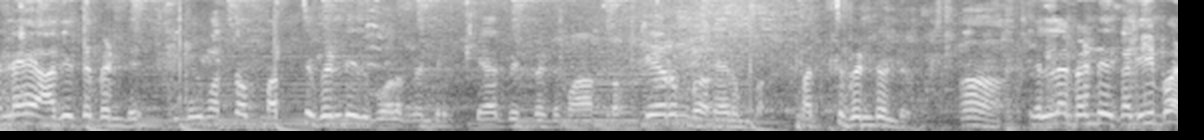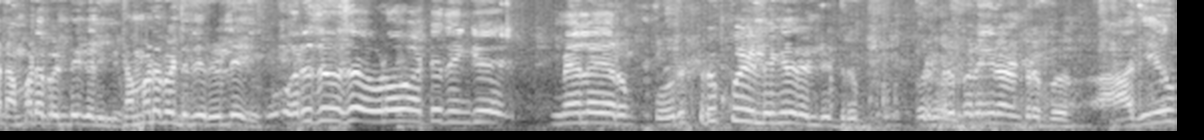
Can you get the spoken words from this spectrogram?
ഇതല്ലേ ആദ്യത്തെ പെണ്ട് ഇത് മൊത്തം പത്ത് പെണ്ട് ഇതുപോലെ പെണ്ട് കേർപിറ്റ് പെണ്ട് മാത്രം. കേറുമ്പോ? കേറുമ്പോ. പത്ത് ബെണ്ടുണ്ട് ആ. എല്ലാ പെണ്ട് കളിയുമ്പോ നമ്മുടെ പെണ്ട് കളിയും നമ്മുടെ ബെണ്ട് തീരുല്ലേ ഒരു ദിവസം എവിടെ പാട്ട് നിങ്ങൾക്ക് മേലെ കയറും? ഒരു ട്രിപ്പ് ഇല്ലെങ്കിൽ രണ്ട് ട്രിപ്പ് ഒരു ട്രിപ്പ് അല്ലെങ്കിൽ രണ്ട് ട്രിപ്പ് ആദ്യം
